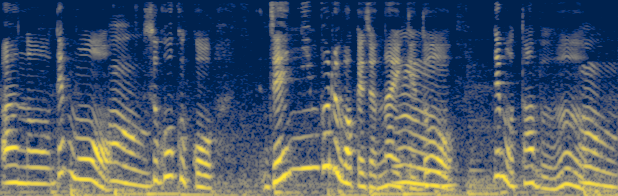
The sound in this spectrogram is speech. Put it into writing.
あのでも、うん。すごくこう善人ぶるわけじゃないけど、でも多分、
